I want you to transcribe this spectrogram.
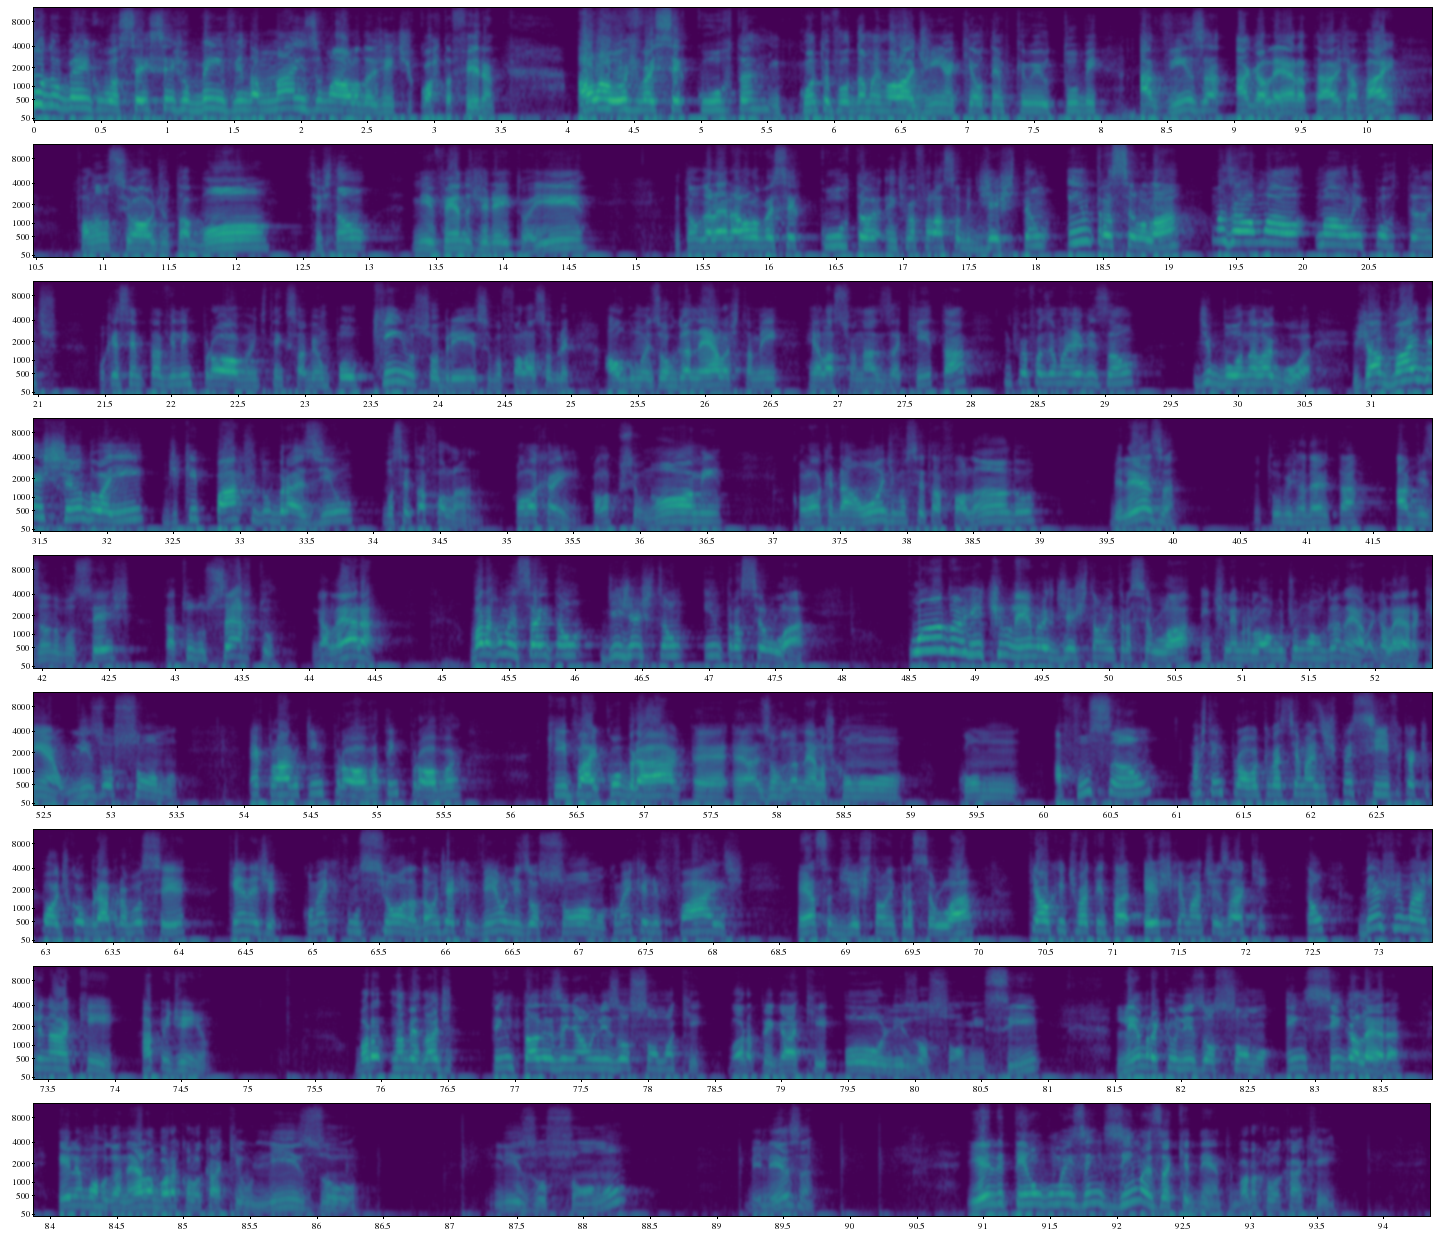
tudo bem com vocês? Sejam bem-vindos a mais uma aula da gente de quarta-feira. A aula hoje vai ser curta, enquanto eu vou dar uma enroladinha aqui, é o tempo que o YouTube avisa a galera, tá? Já vai falando se o áudio tá bom, vocês estão me vendo direito aí. Então, galera, a aula vai ser curta, a gente vai falar sobre gestão intracelular, mas é uma, uma aula importante, porque sempre está vindo em prova, a gente tem que saber um pouquinho sobre isso, vou falar sobre algumas organelas também relacionadas aqui, tá? A gente vai fazer uma revisão de boa na Lagoa. Já vai deixando aí de que parte do Brasil você está falando. Coloca aí, coloca o seu nome, coloca da onde você está falando, beleza? O YouTube já deve estar tá avisando vocês. Tá tudo certo, galera? Bora começar então de gestão intracelular. Quando a gente lembra de gestão intracelular, a gente lembra logo de uma organela, galera. Quem é? O lisossomo. É claro que em prova, tem prova que vai cobrar é, as organelas como como a função, mas tem prova que vai ser mais específica, que pode cobrar para você. Kennedy, como é que funciona? De onde é que vem o lisossomo? Como é que ele faz essa digestão intracelular? Que é o que a gente vai tentar esquematizar aqui. Então, deixa eu imaginar aqui, rapidinho. Bora, na verdade, tentar desenhar um lisossomo aqui. Bora pegar aqui o lisossomo em si. Lembra que o lisossomo em si, galera, ele é uma organela. Bora colocar aqui o liso, lisossomo. Beleza? E ele tem algumas enzimas aqui dentro. Bora colocar aqui.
